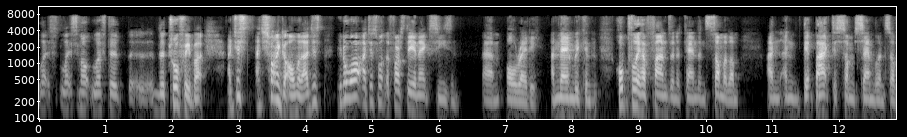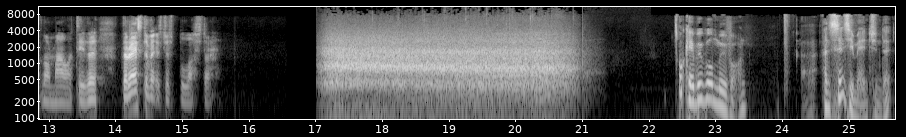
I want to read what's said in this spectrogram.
let's let's not lift the, the the trophy, but I just I just want to get on with it. I just you know what I just want the first day of next season um, already, and then we can hopefully have fans in attendance, some of them, and and get back to some semblance of normality. The the rest of it is just bluster. Okay, we will move on. And since you mentioned it,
